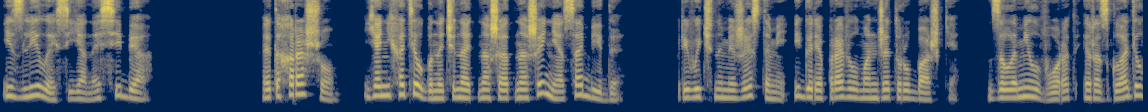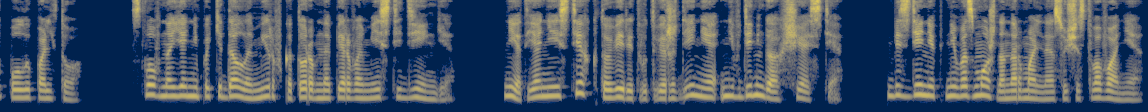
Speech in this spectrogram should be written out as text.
и злилась я на себя. Это хорошо. Я не хотел бы начинать наши отношения с обиды. Привычными жестами Игорь оправил манжету рубашки, заломил ворот и разгладил полы пальто. Словно я не покидала мир, в котором на первом месте деньги. Нет, я не из тех, кто верит в утверждение «не в деньгах счастье». Без денег невозможно нормальное существование.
